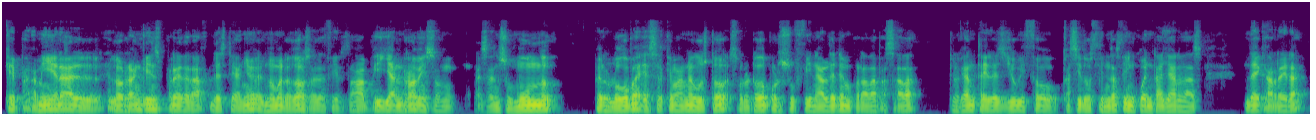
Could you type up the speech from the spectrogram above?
Que para mí era el, los rankings pre-draft de este año el número dos, es decir, estaba Pillan Robinson es en su mundo, pero luego es el que más me gustó, sobre todo por su final de temporada pasada. Creo que ante LSU hizo casi 250 yardas de carrera,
